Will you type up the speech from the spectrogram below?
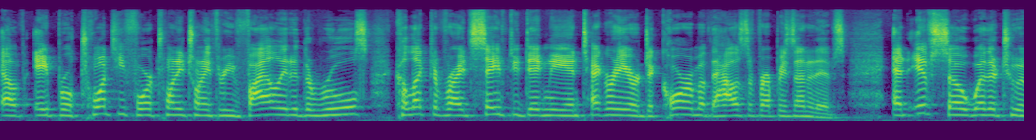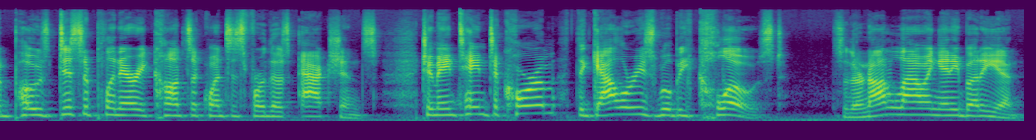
of April 24, 2023 violated the rules, collective rights, safety, dignity, integrity, or decorum of the House of Representatives, and if so, whether to impose disciplinary consequences for those actions. To maintain decorum, the galleries will be closed, so they're not allowing anybody in.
